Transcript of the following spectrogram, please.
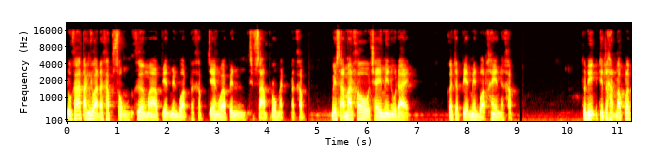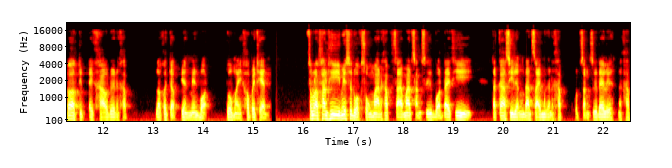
ลูกค้าต่างจังหวัดนะครับ ส่งเครื่องมาเปลี่ยนเมนบอร์ดนะครับ แจ้งว่าเป็น 13 Pro Max นะครับ ไม่สามารถเข้าใช้เมนูได้ ก็จะเปลี่ยนเมนบอร์ดให้นะครับ ตัวนี้ติดรหัสล็อกแล้วก็ติดไอคาวด้วยนะครับ เราก็จะเปลี่ยนเมนบอร์ดตัวใหม่เข้าไปแทนสำหรับท่านที่ไม่สะดวกส่งมานะครับ สามารถสั่งซื้อบอร์ดได้ที่ตะกร้าสีเหลืองด้านซ้ายมือนะครับ กดสั่งซื้อได้เลยนะครับ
